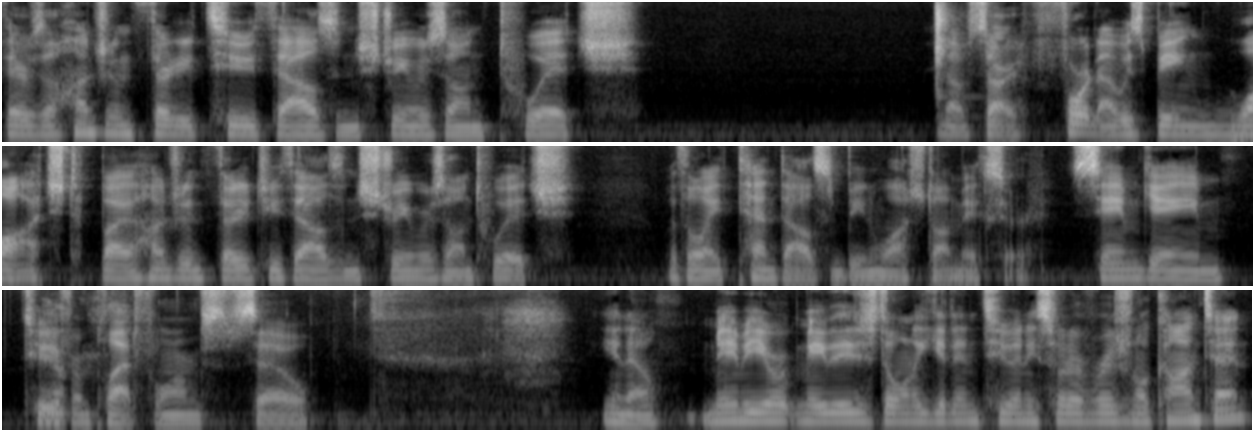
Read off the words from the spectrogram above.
there's 132000 streamers on twitch no sorry fortnite was being watched by 132000 streamers on twitch with only 10000 being watched on mixer same game two Yep. different platforms so you know maybe maybe they just don't want to get into any sort of original content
